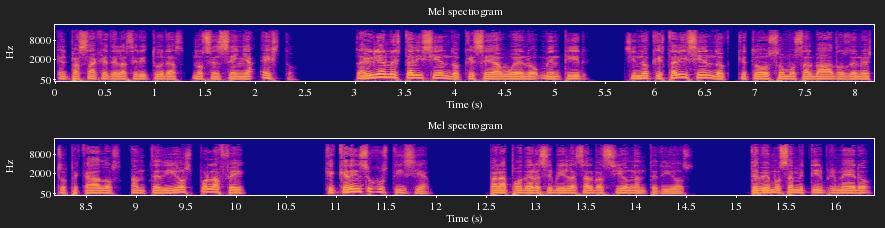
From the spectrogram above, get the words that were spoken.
El pasaje de las Escrituras nos enseña esto. La Biblia no está diciendo que sea bueno mentir, sino que está diciendo que todos somos salvados de nuestros pecados ante Dios por la fe, que cree en su justicia, para poder recibir la salvación ante Dios. Debemos admitir primero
